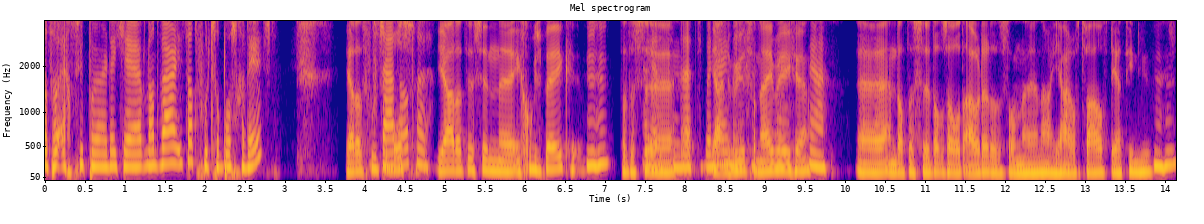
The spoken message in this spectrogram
Dat is wel echt super. Dat je, want waar is dat voedselbos geweest? Ja, dat voedselbos. Dat? Ja, dat is in, uh, in Groesbeek. Mm -hmm. Dat is, uh, ja, dat is ja, in de buurt van Nijmegen. Ja. Uh, en dat is, dat is al wat ouder. Dat is dan nou, een jaar of 12, 13 nu. Mm -hmm.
